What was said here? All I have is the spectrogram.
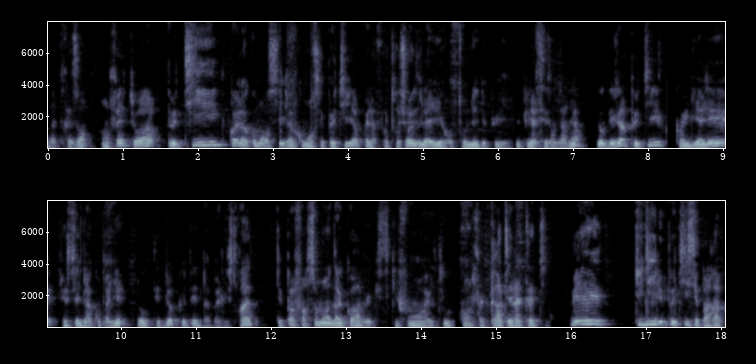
on a 13 ans. En fait, tu vois, petit, quand il a commencé, il a commencé petit, après il a fait autre chose. Là, il est retourné depuis, depuis la saison dernière. Donc déjà, petit, quand il y allait, j'essayais de l'accompagner. Donc tu es de l'autre côté de la balustrade. Tu pas forcément d'accord avec ce qu'ils font et tout. Quand ça te grattait la tête. Mais tu dis, il est petit, c'est pas grave.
